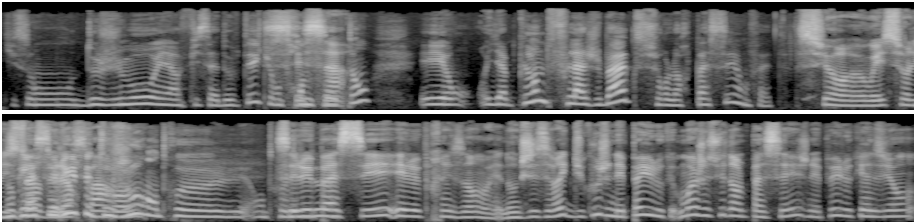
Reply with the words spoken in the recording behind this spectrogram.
qui sont deux jumeaux et un fils adopté qui ont C'est 37 ça. ans et il y a plein de flashbacks sur leur passé en fait. Sur, euh, oui, sur Donc l'histoire la de série, leurs c'est parents. toujours entre entre C'est le deux. passé et le présent. Donc c'est vrai que du coup, je n'ai pas eu. le- Moi, je suis dans le passé. Je n'ai pas eu l'occasion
